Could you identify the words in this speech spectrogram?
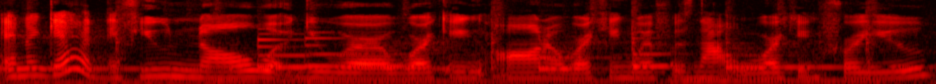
and again, if you know what you were working on or working with was not working for you,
